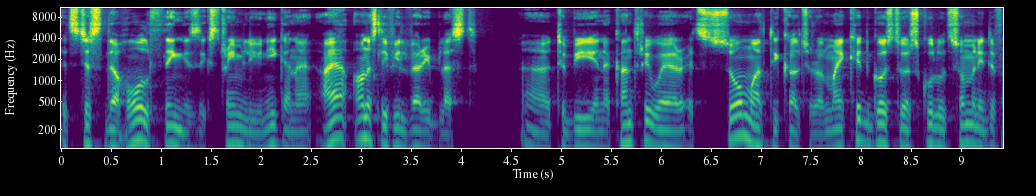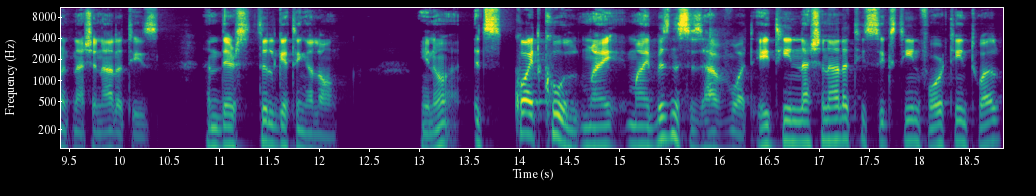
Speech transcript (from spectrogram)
it's just the whole thing is extremely unique, and I, I honestly feel very blessed uh, to be in a country where it's so multicultural. My kid goes to a school with so many different nationalities, and they're still getting along. You know, it's quite cool. My my businesses have what 18 nationalities, 16, 14, 12,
